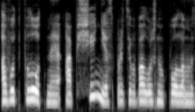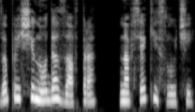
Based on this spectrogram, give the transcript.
А вот плотное общение с противоположным полом запрещено до завтра, на всякий случай,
